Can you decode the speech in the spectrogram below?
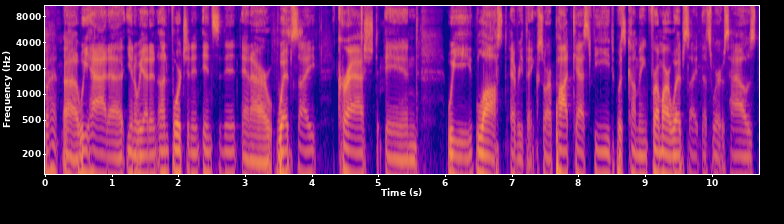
Go ahead. uh, we had a, you know, we had an unfortunate incident, and our website crashed, and we lost everything. So our podcast feed was coming from our website. That's where it was housed,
